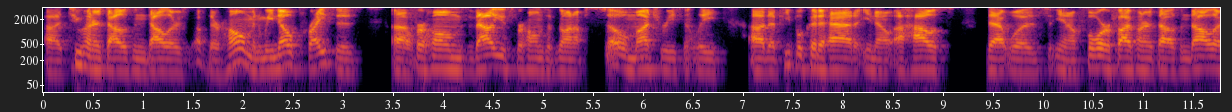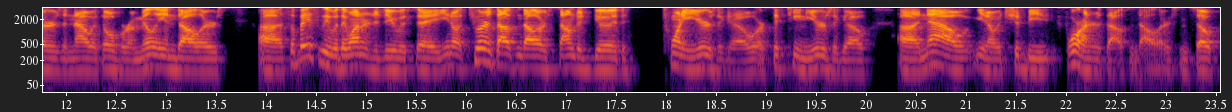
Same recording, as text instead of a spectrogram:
uh, two hundred thousand dollars of their home. And we know prices uh, for homes, values for homes have gone up so much recently uh, that people could have had you know a house that was you know four or five hundred thousand dollars, and now it's over a million dollars. Uh, so basically, what they wanted to do was say, you know, two hundred thousand dollars sounded good 20 years ago or 15 years ago. Uh, now, you know, it should be $400,000. And so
